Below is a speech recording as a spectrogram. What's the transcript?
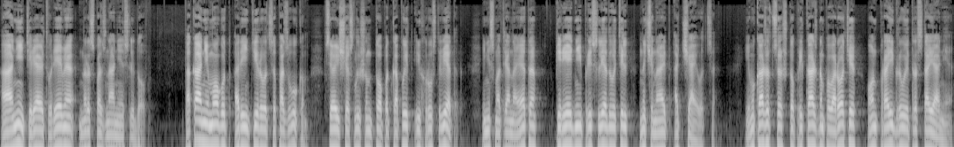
а они теряют время на распознание следов. Пока они могут ориентироваться по звукам, все еще слышен топот копыт и хруст веток, и, несмотря на это, передний преследователь начинает отчаиваться. Ему кажется, что при каждом повороте он проигрывает расстояние.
